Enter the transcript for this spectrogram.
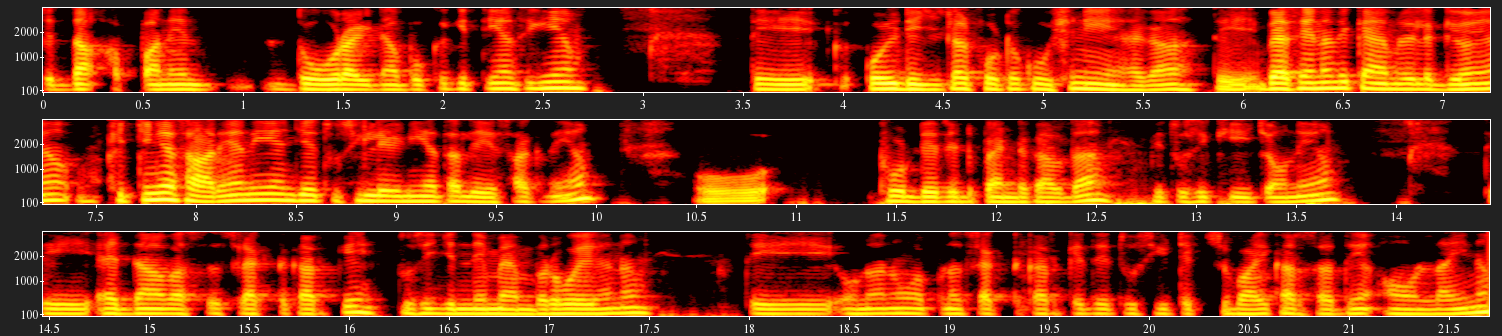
ਜਿੱਦਾਂ ਆਪਾਂ ਨੇ ਦੋ ਰਾਈਡਾਂ ਬੁੱਕ ਕੀਤੀਆਂ ਸੀਗੀਆਂ, ਤੇ ਕੋਈ ਡਿਜੀਟਲ ਫੋਟੋ ਕੁਛ ਨਹੀਂ ਹੈਗਾ, ਤੇ ਵੈਸੇ ਇਹਨਾਂ ਦੇ ਕੈਮਰੇ ਲੱਗੇ ਹੋਏ ਆ ਖਿੱਚਣੀਆਂ ਸਾਰਿਆਂ ਦੀਆਂ, ਜੇ ਤੁਸੀਂ ਲੈਣੀ ਆ ਤਾਂ ਲੈ ਸਕਦੇ ਆ, ਉਹ ਤੁਹਾਡੇ ਤੇ ਡਿਪੈਂਡ ਕਰਦਾ ਵੀ ਤੁਸੀਂ ਕੀ ਚਾਹੁੰਦੇ ਆ ਤੇ ਐਦਾਂ ਬਸ ਸਿਲੈਕਟ ਕਰਕੇ ਤੁਸੀਂ ਜਿੰਨੇ ਮੈਂਬਰ ਹੋਏ ਹਨਾ ਤੇ ਉਹਨਾਂ ਨੂੰ ਆਪਣਾ ਸਿਲੈਕਟ ਕਰਕੇ ਤੇ ਤੁਸੀਂ ਟਿਕਟਸ ਬਾਏ ਕਰ ਸਕਦੇ ਆ ਆਨਲਾਈਨ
